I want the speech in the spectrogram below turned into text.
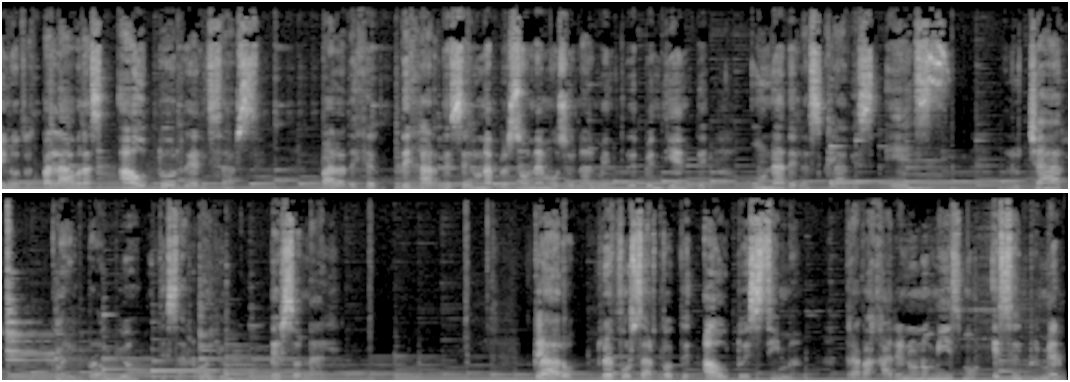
En otras palabras, autorrealizarse para dejar de ser una persona emocionalmente dependiente, una de las claves es luchar por el propio desarrollo personal. Claro, reforzar tu autoestima. Trabajar en uno mismo es el primer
